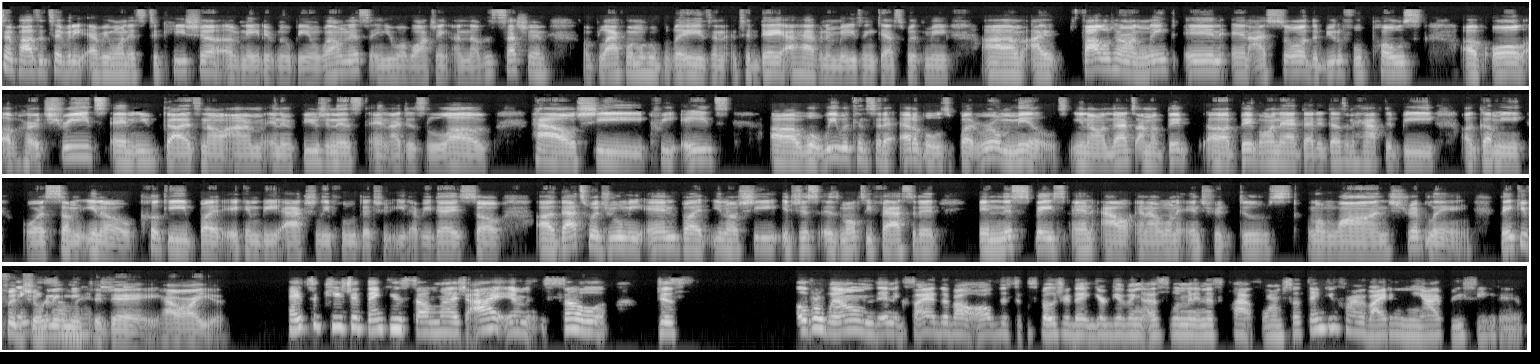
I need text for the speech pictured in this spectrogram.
Peace and positivity, everyone. It's Takesha of Native Nubian Wellness, and you are watching another session of Black Women Who Blaze. And today I have an amazing guest with me. Um, I followed her on LinkedIn and I saw the beautiful post of all of her treats. And you guys know I'm an infusionist, and I just love how she creates uh, what we would consider edibles, but real meals, you know, and that's I'm a big uh, big on that. That it doesn't have to be a gummy or some you know cookie, but it can be actually food that you eat every day. So uh, that's what drew me in. But you know, she it just is multifaceted in this space and out. And I want to introduce LaWann Stribling. Thank you for Thank joining you so me much. today. How are you? Hey Takesha, thank you so much. I am so just overwhelmed and excited about all this exposure that you're giving us women in this platform. So thank you for inviting me. I appreciate it.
